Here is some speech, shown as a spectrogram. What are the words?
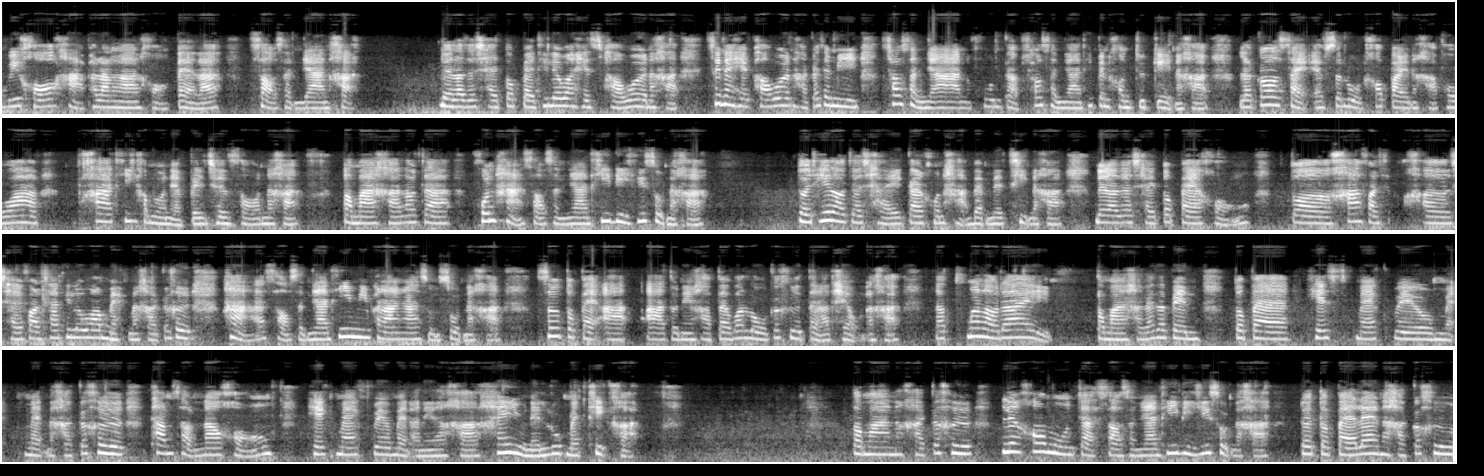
วิเคราะห์หาพลังงานของแต่ละเสาสัญญาณค่ะ โดยเราจะใช้ตัวแปรที่เรียกว่า h power นะคะ ซึ่งใน h power นะคะก็จะมีช่องสัญญาณคูณกับช่องสัญญาณที่เป็น conjugate นะคะ แล้วก็ใส่ absolute เข้าไปนะคะ เพราะว่าค่าที่คำนวณเนี่ยเป็นเชิงซ้อนนะคะ ต่อมาคะเราจะค้นหาเสาสัญญาณที่ดีที่สุดนะคะ โดยที่เราจะใช้การค้นหาแบบเมทริกนะคะ โดยเราจะใช้ตัวแปรของ ตัวค่าฟังใช้ฟังก์ชันที่เรียกว่า max นะคะ ก็คือหาเสาสัญญาณที่มีพลังงานสูงสุดนะคะ ซึ่งตัวแปร r r ตัวนี้ค่ะแปลว่า row ก็คือแต่ละแถวนะคะ แล้วเมื่อเราได้ต่อมาค่ะก็จะเป็นตัวแปร h maxwell mat mat นะคะ ก็คือทำสำเนาของ h maxwell mat อันนี้นะคะ ให้อยู่ในรูปแมทริกค่ะต่อมานะคะก็คือเลือกข้อมูลจากเสาสัญญาณที่ดีที่สุดนะคะ โดยตัวแปรแรกนะคะก็คือ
